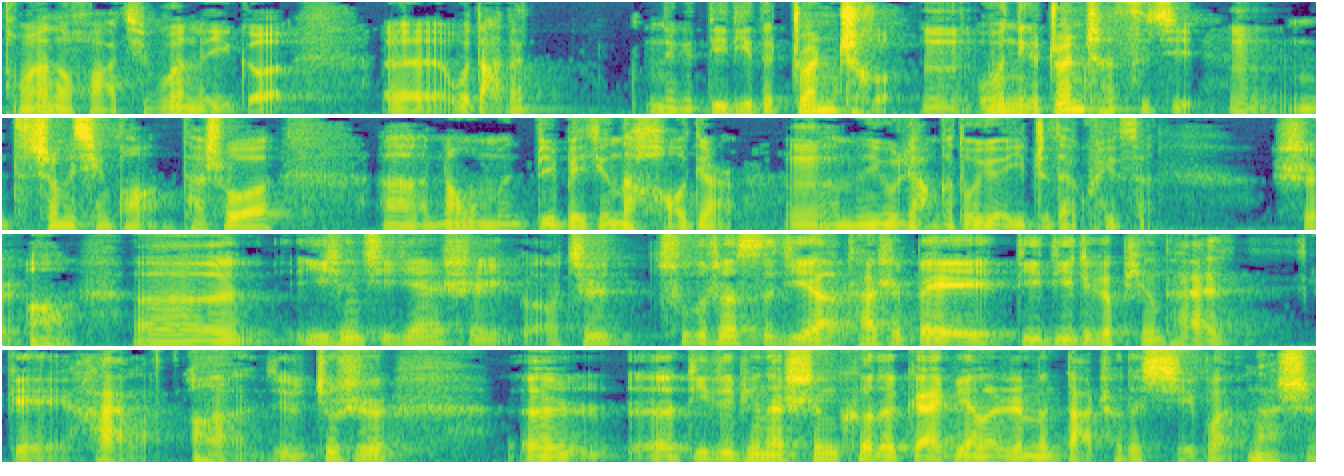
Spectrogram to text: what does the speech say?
同样的话去问了一个，呃，我打的那个滴滴的专车，嗯，我问那个专车司机，嗯。嗯，什么情况？他说，啊、那我们比北京的好点儿，嗯，我们有两个多月一直在亏损。是。啊，呃，疫情期间是一个，其实出租车司机啊，他是被滴滴这个平台给害了。啊，就就是，呃呃，滴滴平台深刻的改变了人们打车的习惯。那是。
